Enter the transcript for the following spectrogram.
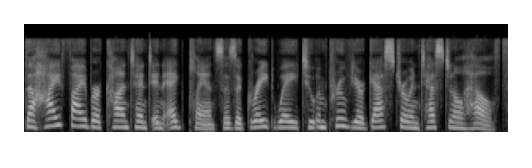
The high fiber content in eggplants is a great way to improve your gastrointestinal health.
